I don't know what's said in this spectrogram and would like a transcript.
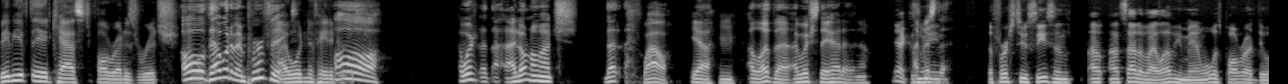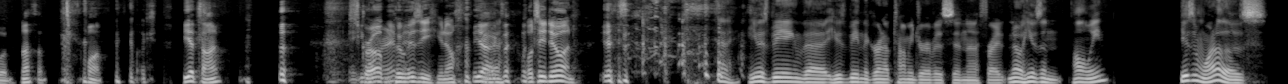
maybe if they had cast Paul Rudd as Rich. Oh, would- that would have been perfect. I wouldn't have hated. Rich. Oh, I wish. I- I don't know much that. Wow. Yeah, Hmm. I love that. I wish they had it. No, yeah, because I missed that. The first two seasons outside of I Love You, man. What was Paul Rudd doing? Nothing. Come on, like, he had time. Scrub. Who is he? You know. Yeah, Yeah. exactly. What's he doing? Yes. he was being the he was being the grown up Tommy Jarvis in uh, Friday. No, he was in Halloween. He was in one of those.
